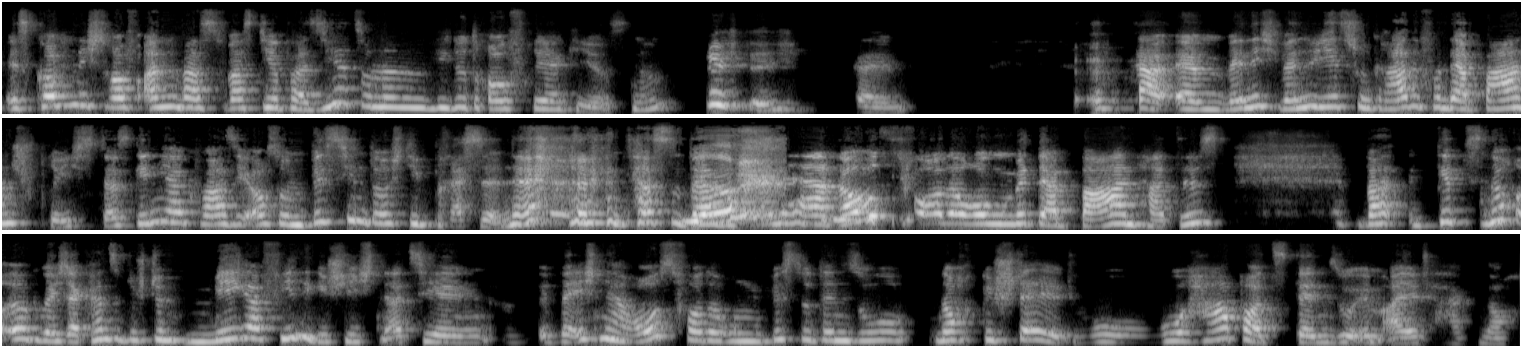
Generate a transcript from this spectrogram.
es kommt nicht darauf an, was, was dir passiert, sondern wie du darauf reagierst. Ne? Richtig. Geil. Ja, ähm, wenn, ich, wenn du jetzt schon gerade von der Bahn sprichst, das ging ja quasi auch so ein bisschen durch die Presse, ne? dass du da ja. eine Herausforderung mit der Bahn hattest. Gibt es noch irgendwelche, da kannst du bestimmt mega viele Geschichten erzählen. Welchen Herausforderungen bist du denn so noch gestellt? Wo, wo hapert es denn so im Alltag noch?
